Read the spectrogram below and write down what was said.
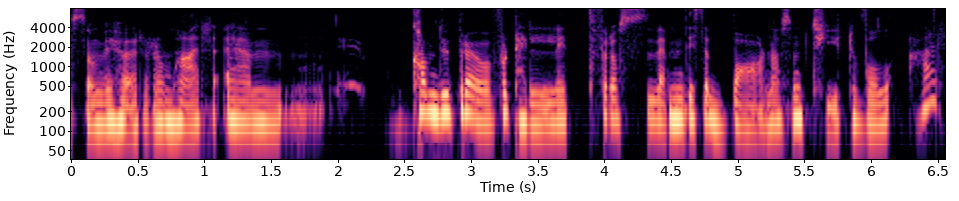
som vi hører om her. Eh, kan du prøve å fortelle litt for oss hvem disse barna som tyr til vold er?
